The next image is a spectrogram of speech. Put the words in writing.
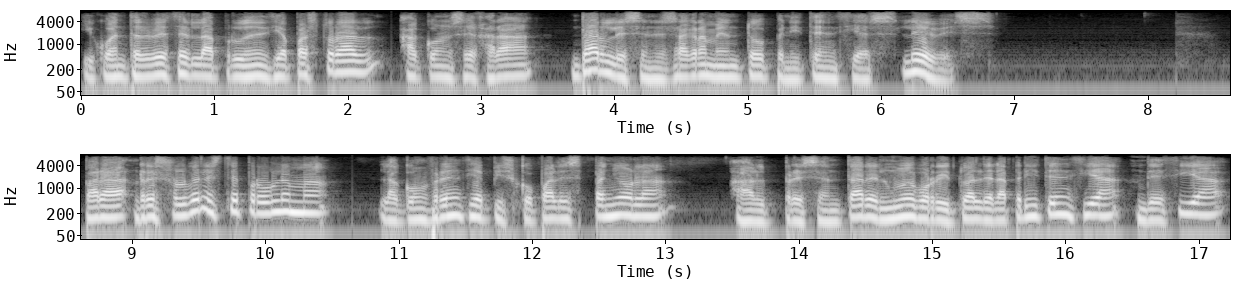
¿Y cuántas veces la prudencia pastoral aconsejará darles en el sacramento penitencias leves? Para resolver este problema la Conferencia Episcopal Española, al presentar el nuevo ritual de la penitencia, decía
